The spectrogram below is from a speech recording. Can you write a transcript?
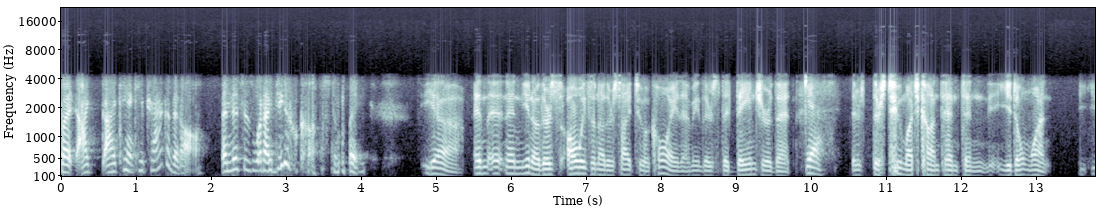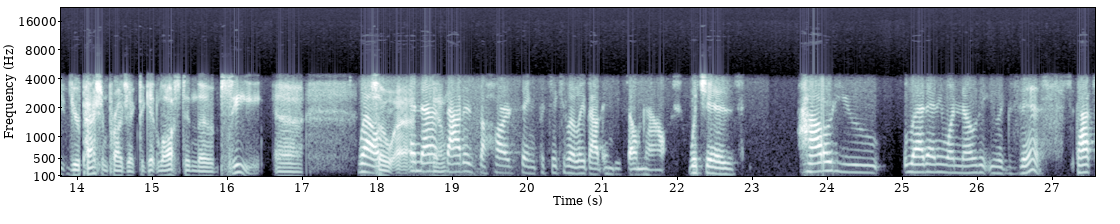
but I I can't keep track of it all, and this is what I do constantly. Yeah, and, and and you know, there's always another side to a coin. I mean, there's the danger that yes, there's there's too much content, and you don't want your passion project to get lost in the sea. Uh, well, so, uh, and that you know. that is the hard thing, particularly about indie film now, which is how do you let anyone know that you exist? That's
